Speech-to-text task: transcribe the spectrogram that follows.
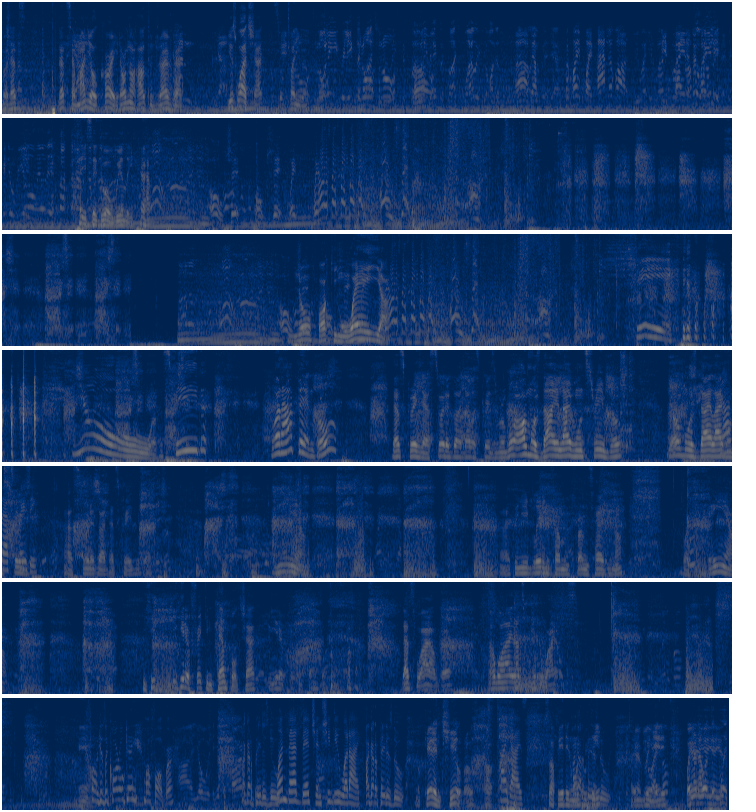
Bro, that's that's a manual car. You don't know how to drive that. Just watch that. It's so funny, bro. slowly release the clutch slowly release the clutch while you're on the อ่าแบบ yeah ค่อยๆปล่อยคลัตช์แล้วก็บิดไปนะ do a ค่อยๆ wheelie บิด you can do a wheelie he said do a wheelie. Oh shit. Oh shit. Wait. Wait, hold on. Stop, stop, stop, stop. Oh shit. No fucking oh, shit. way. Wait. Stop, stop, stop, stop. Oh shit. Yo, speed. What happened, bro? That's crazy. I swear to God, that was crazy, bro. Bro, I almost died live on stream, bro. You almost die live Nah, on that's stream. crazy. I swear to God, that's crazy, bro. Damn. And I bleeding from from his head, you know. But damn. He hit he hit a freaking temple, chat. He hit a freaking temple. that's wild, bro. Not gonna lie, that's really wild. Damn. Fuck, is the car okay? My fault, bro. I gotta pay this dude. One bad bitch and she do what I. I gotta pay this dude. Okay, then chill, bro. Oh, Hi guys. What's up, Aiden? I One, gotta two, pay this three. you doing, Aiden? But yeah, Yeah, that was yeah, the yeah, clip.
